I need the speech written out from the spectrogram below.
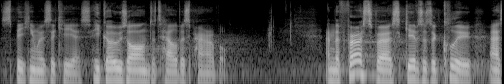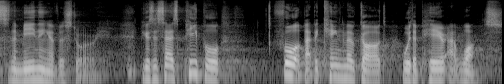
speaking with Zacchaeus, he goes on to tell this parable. And the first verse gives us a clue as to the meaning of the story, because it says people thought that the kingdom of God would appear at once.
